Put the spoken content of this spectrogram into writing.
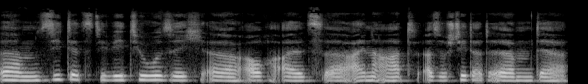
Ähm, sieht jetzt die WTO sich äh, auch als äh, eine Art, also steht da ähm, der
